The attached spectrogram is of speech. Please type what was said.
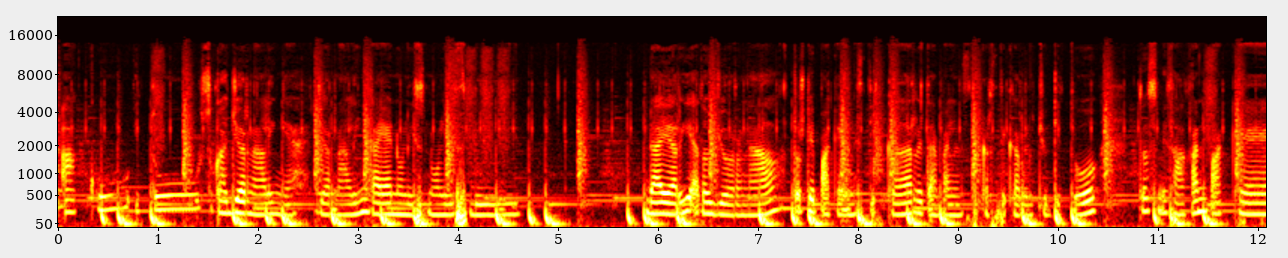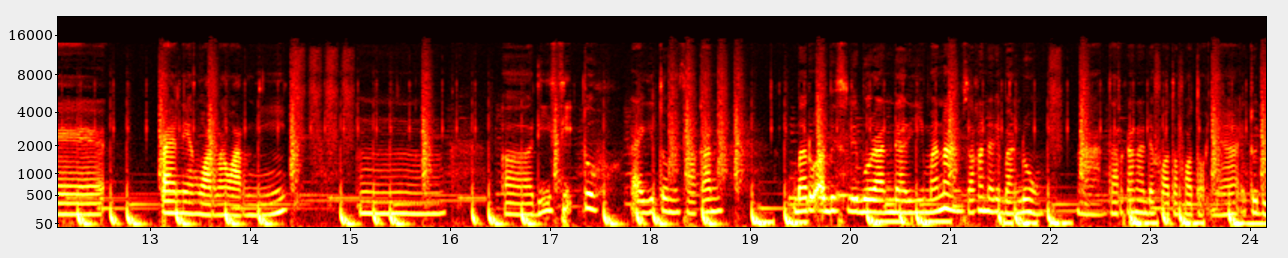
aku itu suka journaling ya. Journaling kayak nulis-nulis di diary atau jurnal terus dipakein stiker ditempelin stiker-stiker lucu gitu. Terus misalkan pakai pen yang warna-warni hmm, uh, diisi tuh kayak gitu. Misalkan baru abis liburan dari mana? Misalkan dari Bandung. Nah ntar kan ada foto-fotonya itu di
